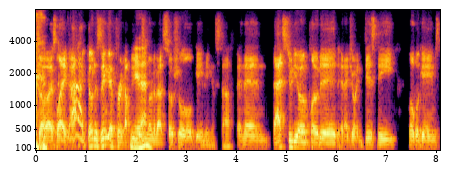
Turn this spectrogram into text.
So I was like, ah, go to Zynga for a couple of years and learn about social gaming and stuff. And then that studio imploded, and I joined Disney Mobile Games.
